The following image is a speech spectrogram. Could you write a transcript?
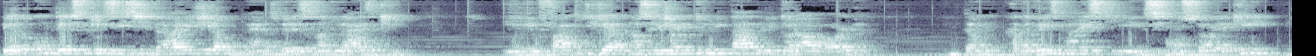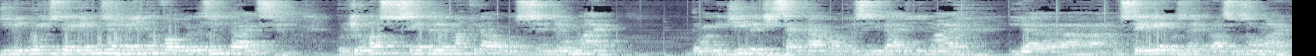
pelo contexto que existe da região, né, as belezas naturais aqui. E o fato de que a nossa região é muito limitada, litoral, a orla. Então, cada vez mais que se constrói aqui, diminuem os terrenos e aumentam o valor das unidades. Porque o nosso centro é natural, o nosso centro é o mar. Então, à medida que se acaba a proximidade do mar e a, os terrenos né, próximos ao mar,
